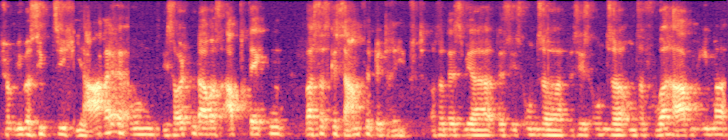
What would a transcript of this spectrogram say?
schon über 70 Jahre und die sollten da was abdecken, was das Gesamte betrifft. Also das, wär, das ist, unser, das ist unser, unser Vorhaben immer,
